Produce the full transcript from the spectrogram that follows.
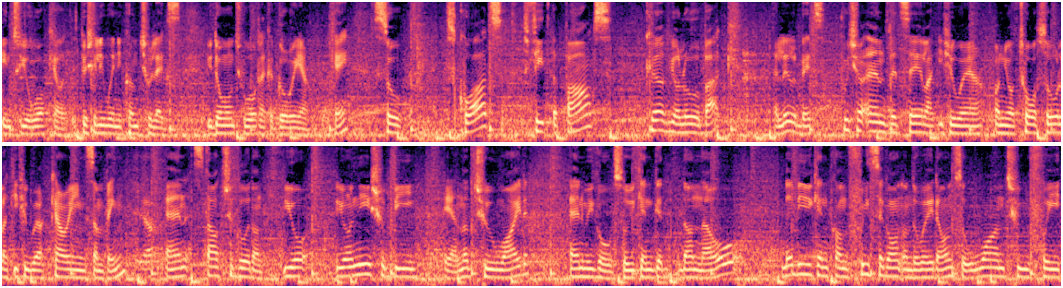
into your workout, especially when you come to legs. You don't want to work like a gorilla. Okay? So squats, feet apart, curve your lower back a little bit, put your hand, let's say, like if you were on your torso, like if you were carrying something, Yeah. and start to go down. Your your knee should be yeah not too wide, and we go. So you can get down now. Maybe you can count three seconds on the way down. So one, two, three.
